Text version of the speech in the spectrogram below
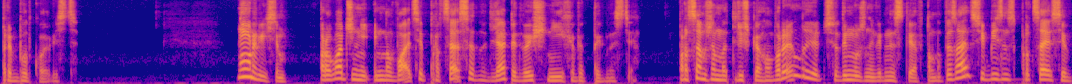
прибутковість. Номер 8. Впровадження інновацій, процеси для підвищення їх ефективності. Про це вже ми трішки говорили. Сюди можна віднести автоматизацію бізнес-процесів,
